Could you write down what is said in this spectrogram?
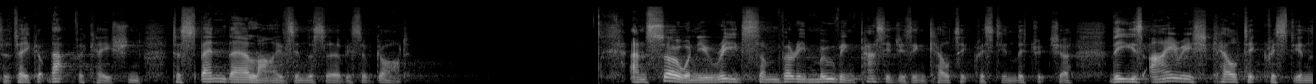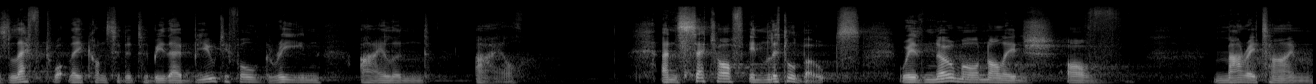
to take up that vocation, to spend their lives in the service of God. And so, when you read some very moving passages in Celtic Christian literature, these Irish Celtic Christians left what they considered to be their beautiful green island isle and set off in little boats with no more knowledge of maritime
